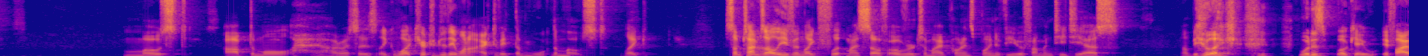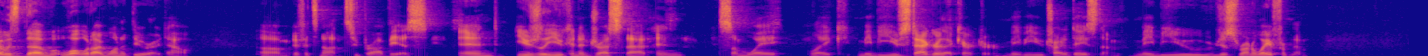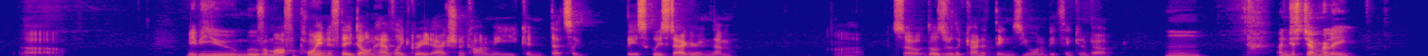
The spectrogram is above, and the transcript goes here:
most optimal. How do I say this? Like, what character do they want to activate the the most? Like sometimes I'll even like flip myself over to my opponent's point of view if I'm in TTS. I'll be like, what is okay? If I was them, what would I want to do right now? Um, if it's not super obvious. And usually you can address that in some way. Like maybe you stagger that character. Maybe you try to daze them. Maybe you just run away from them. Uh, maybe you move them off a point if they don't have like great action economy. You can that's like basically staggering them. Uh, so those are the kind of things you want to be thinking about. Mm. And just generally,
